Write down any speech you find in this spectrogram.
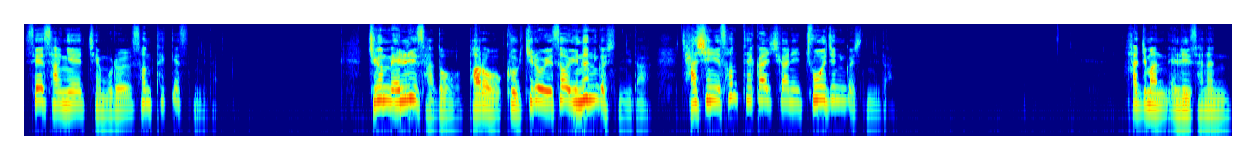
세상의 재물을 선택했습니다. 지금 엘리사도 바로 그 기로에 서 있는 것입니다. 자신이 선택할 시간이 주어진 것입니다. 하지만 엘리사는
